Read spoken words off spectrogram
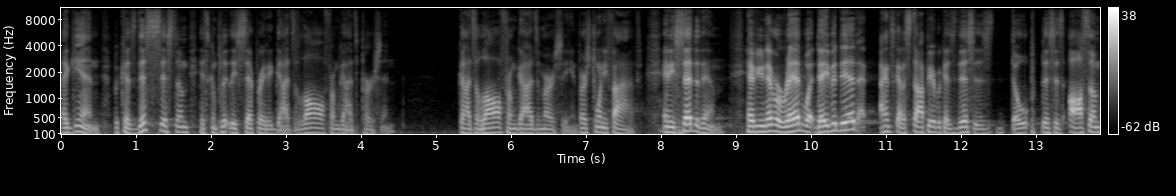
Again, because this system has completely separated God's law from God's person. God's law from God's mercy. In verse 25, and he said to them, Have you never read what David did? I just got to stop here because this is dope. This is awesome.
